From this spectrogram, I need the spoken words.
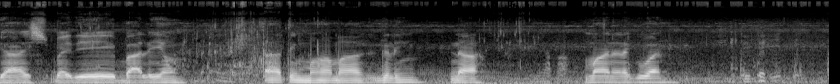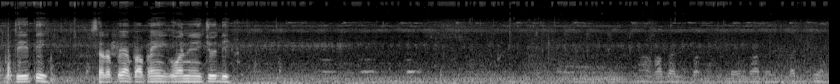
Guys, by the bali yung ating mga magagaling na mananaguan. Titi. Titi, sarap yan. Papahingikuan ni Chudi. Nakakagal pa. Kaya nakakagal pa yun.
